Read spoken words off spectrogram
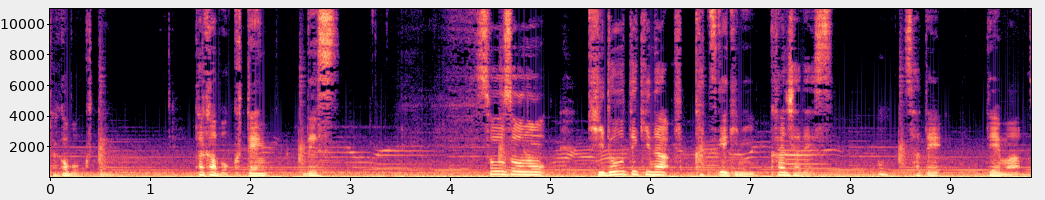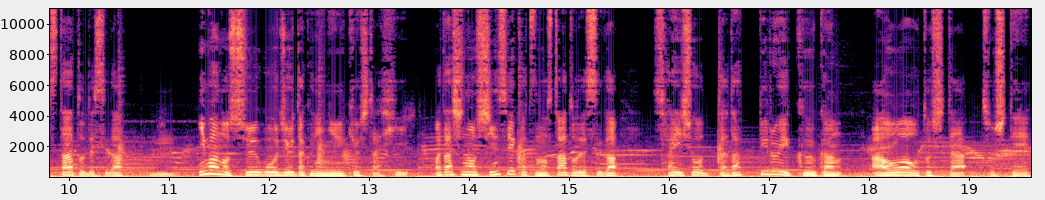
高保句点高保句点です。早々の機動的な復活劇に感謝です。さてテーマスタートですがうん。今の集合住宅に入居した日私の新生活のスタートですが最初だだっ広い空間青々としたそして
